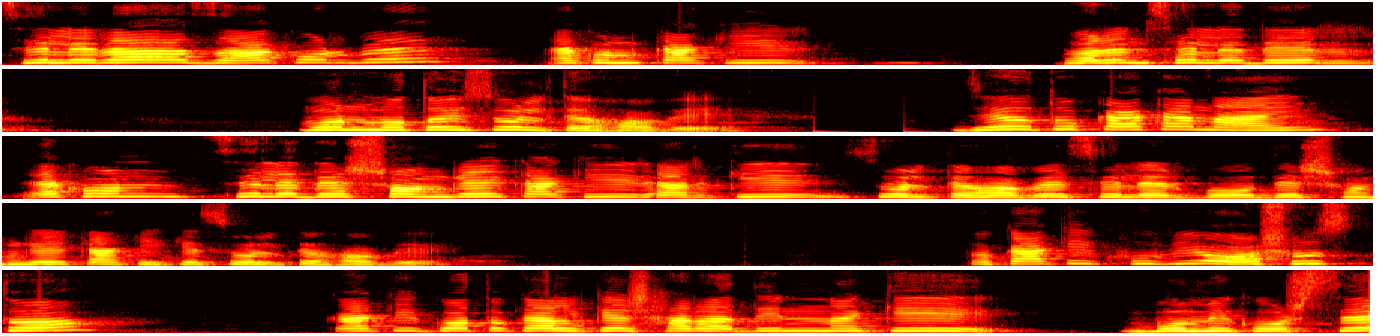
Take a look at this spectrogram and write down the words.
ছেলেরা যা করবে, এখন কাকির, ধরেন ছেলেদের মন মতোই চলতে হবে। যেহেতু কাকা নাই, এখন ছেলেদের সঙ্গে কাকির আর কি চলতে হবে, ছেলের বউদের সঙ্গে কাকিকে চলতে হবে। তো কাকি খুবই অসুস্থ। কাকি গতকালকে সারাদিন নাকি বমি করছে।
